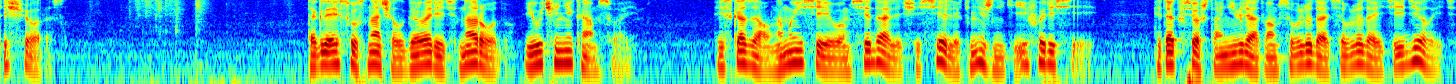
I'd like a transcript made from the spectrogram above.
Еще раз. Тогда Иисус начал говорить народу и ученикам своим. И сказал, на Моисеевом седалище сели книжники и фарисеи. Итак, все, что они велят вам соблюдать, соблюдайте и делайте.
